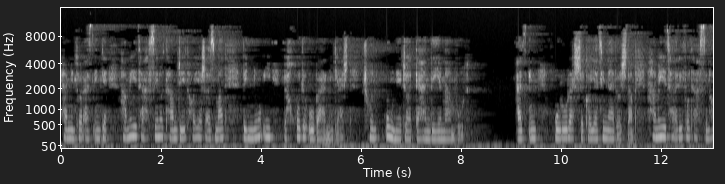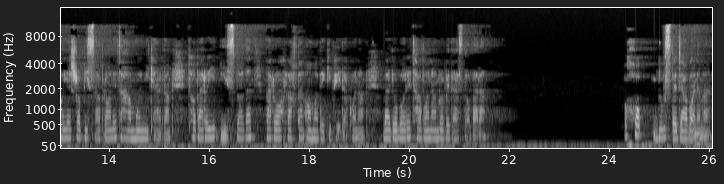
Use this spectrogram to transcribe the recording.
همینطور از اینکه همه تحسین و تمجیدهایش از من به نوعی به خود او برمیگشت چون او نجات دهنده من بود. از این غرورش شکایتی نداشتم. همه تعریف و تحسینهایش را بیصبرانه تحمل می کردم تا برای ایستادن و راه رفتن آمادگی پیدا کنم و دوباره توانم را به دست آورم. خب دوست جوان من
